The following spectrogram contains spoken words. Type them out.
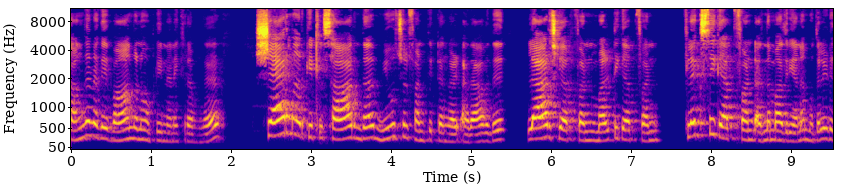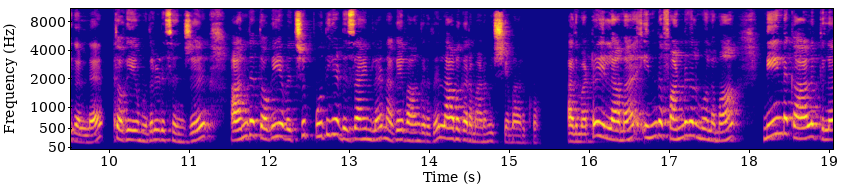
தங்க நகை வாங்கணும் அப்படின்னு நினைக்கிறவங்க ஷேர் மார்க்கெட்டில் சார்ந்த மியூச்சுவல் ஃபண்ட் திட்டங்கள் அதாவது large cap fund multi cap fund flexi cap fund அந்த மாதிரியான முதலீடுகளில் தொகையை முதலீடு செஞ்சு அந்த தொகையை வச்சு புதிய டிசைனில் நகை வாங்குறது லாபகரமான விஷயமா இருக்கும். அது மட்டும் இல்லாமல் இந்த ஃபண்டுகள் மூலமாக நீண்ட காலத்தில்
